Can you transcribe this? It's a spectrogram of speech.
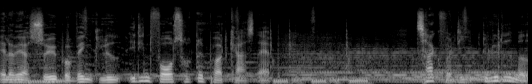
eller ved at søge på Vink Lyd i din foretrukne podcast-app. Tak fordi du lyttede med.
